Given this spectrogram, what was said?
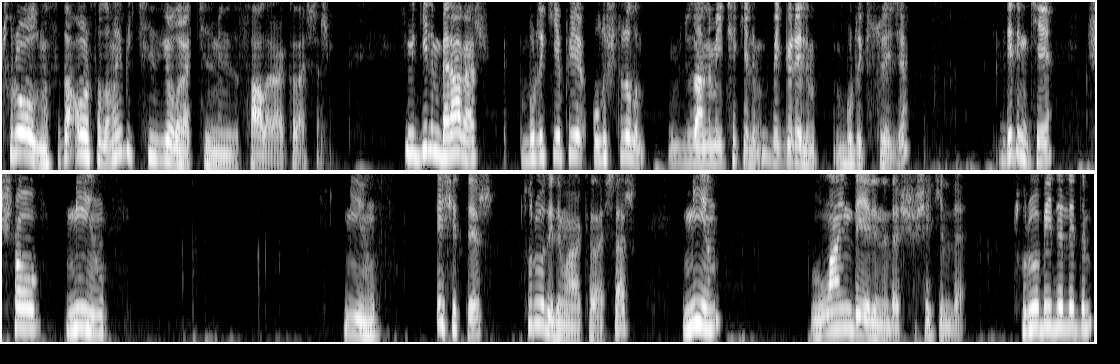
true olması da ortalamayı bir çizgi olarak çizmenizi sağlar arkadaşlar. Şimdi gelin beraber buradaki yapıyı oluşturalım. Düzenlemeyi çekelim ve görelim buradaki süreci. Dedim ki show means means eşittir true dedim arkadaşlar. Mean line değerini de şu şekilde true belirledim.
